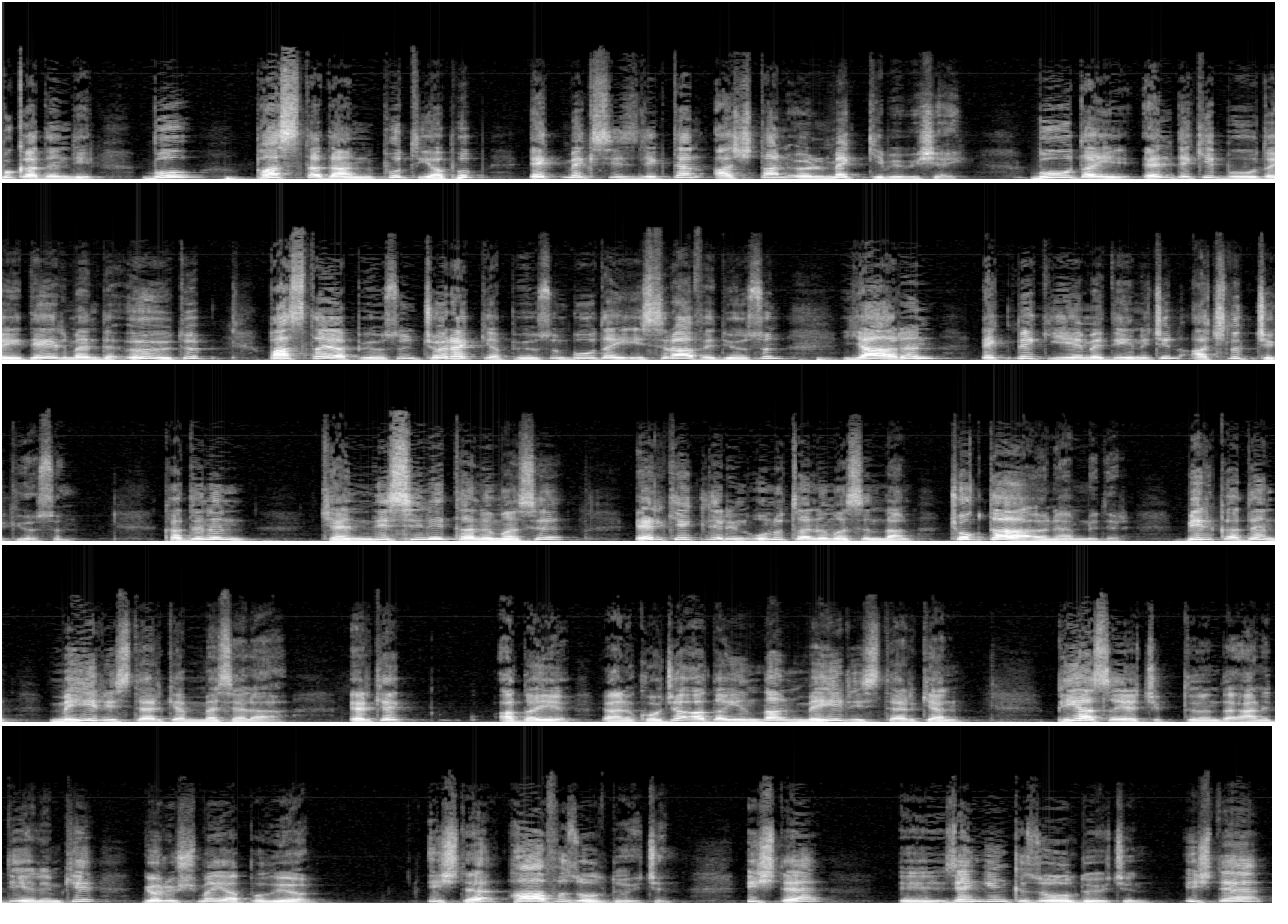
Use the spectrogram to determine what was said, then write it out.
Bu kadın değil. Bu pastadan put yapıp ekmeksizlikten açtan ölmek gibi bir şey. Buğdayı, eldeki buğdayı değirmende öğütüp pasta yapıyorsun, çörek yapıyorsun, buğdayı israf ediyorsun. Yarın ekmek yiyemediğin için açlık çekiyorsun. Kadının kendisini tanıması erkeklerin onu tanımasından çok daha önemlidir. Bir kadın mehir isterken mesela erkek adayı yani koca adayından mehir isterken piyasaya çıktığında yani diyelim ki görüşme yapılıyor. İşte hafız olduğu için, işte e, zengin kızı olduğu için, işte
